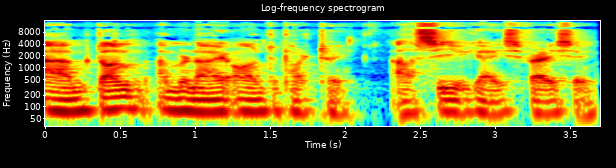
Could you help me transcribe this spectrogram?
um, done and we're now on to part two. I'll see you guys very soon.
